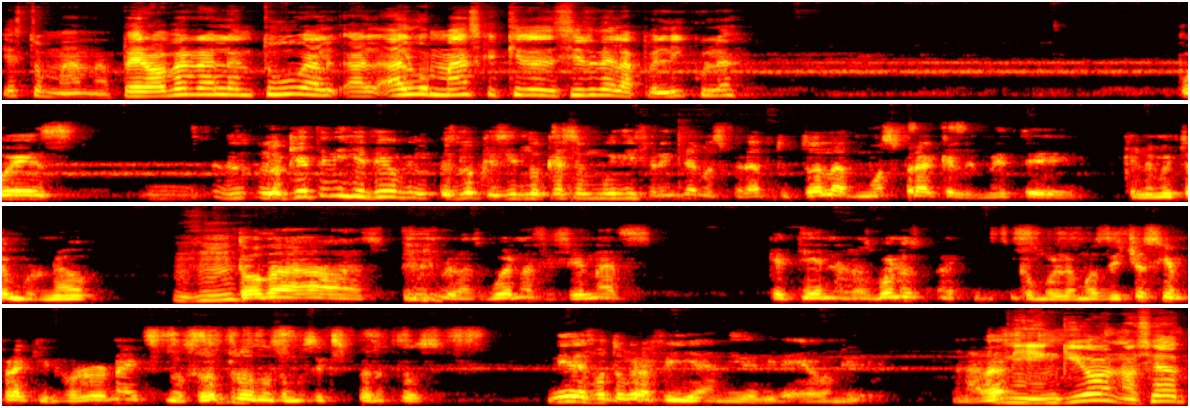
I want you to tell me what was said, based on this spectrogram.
Esto mama. Pero a ver, Alan, ¿tú algo más que quieras decir de la película? Pues lo que ya te dije, tío, es lo que siento que hace muy diferente a Nosferatu, toda la atmósfera que le mete, que le mete en Burnout, todas las buenas escenas que tiene, los buenos, como lo hemos dicho siempre aquí en Horror Nights, nosotros no somos expertos ni de fotografía, ni de video, ni de nada. Ni en guion, o sea,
